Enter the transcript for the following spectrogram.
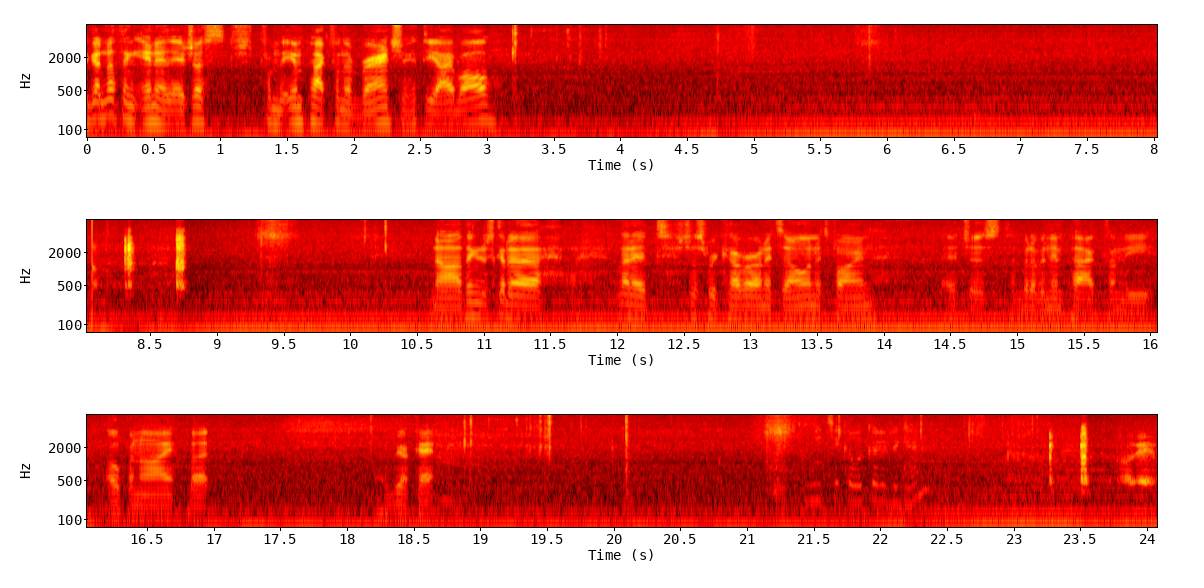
got nothing in it. It just from the impact from the branch, it hit the eyeball. No, I think I'm just gonna let it just recover on its own. It's fine. It's just a bit of an impact on the open eye, but it'll be okay. Let me take a look at it again? Okay.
